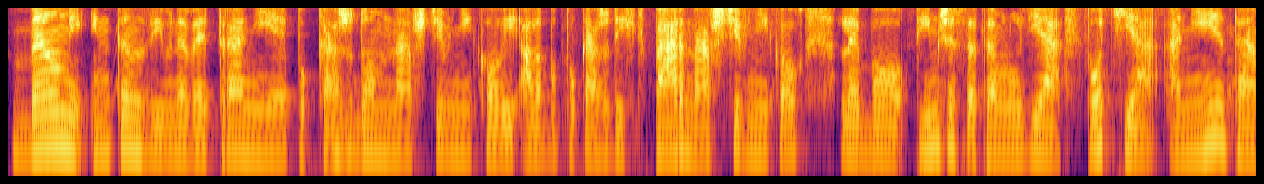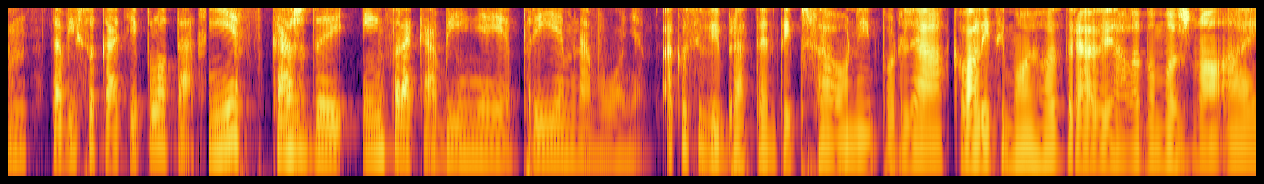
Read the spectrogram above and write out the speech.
veľmi intenzívne vetranie po každom návštevníkovi alebo po každých pár návštevníkoch, lebo tým, že sa tam ľudia potia a nie je tam tá vysoká vysoká teplota, nie v každej infrakabíne je príjemná vôňa. Ako si vybrať ten typ sauny podľa kvality môjho zdravia alebo možno aj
